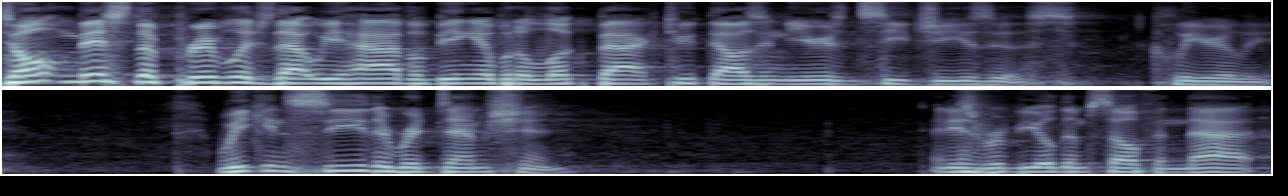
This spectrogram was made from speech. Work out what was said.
Don't miss the privilege that we have of being able to look back 2,000 years and see Jesus clearly. We can see the redemption, and he's revealed himself in that.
